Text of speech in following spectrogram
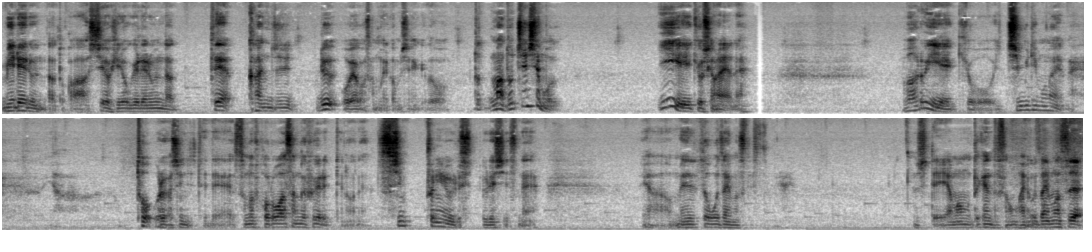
見れるんだとか視野を広げれるんだって感じる親御さんもいるかもしれないけどまあどっちにしてもいい影響しかないよね。悪い影響1ミリもないよね。と俺は信じててそのフォロワーさんが増えるっていうのはねシンプルにうれし嬉しいですね。いやおめでとうございますです。そして山本健太さんおはようございます。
